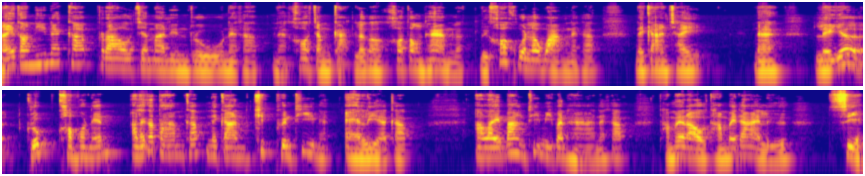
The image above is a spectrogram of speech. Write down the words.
ในตอนนี้นะครับเราจะมาเรียนรู้นะครับนะข้อจำกัดแล้วก็ข้อต้องห้ามแล้วหรือข้อควรระวังนะครับ ในการใช้นะเลเยอร์กรุ๊ปคอมโพเนนต์อะไรก็ตามครับ ในการคิดพื้นที่นะแอเรียครับอะไรบ้างที่มีปัญหานะครับทำให้เราทำไม่ได้หรือเสี่ยง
